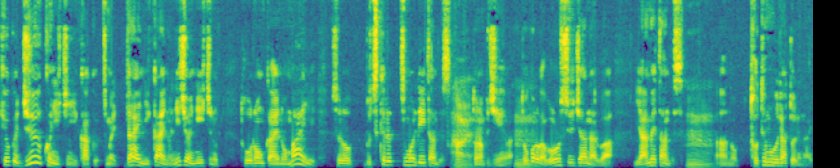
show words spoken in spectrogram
局19日に書くつまり第2回の22日の討論会の前にそれをぶつけるつもりでいたんです、はい、トランプ陣営は。ところがウォール・ストリート・ジャーナルはやめたんです、うん、あのとても裏取れない。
